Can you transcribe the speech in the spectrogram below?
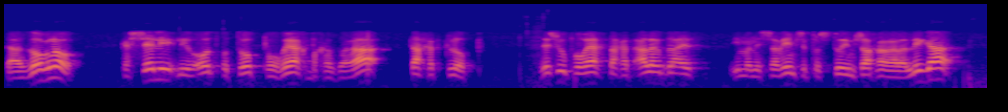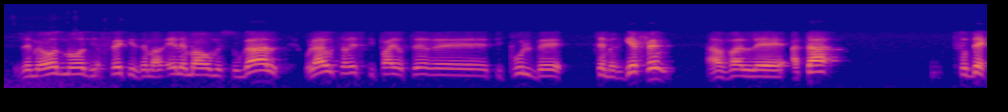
תעזור לו? קשה לי לראות אותו פורח בחזרה תחת קלופ. זה שהוא פורח תחת אלרדייס עם הנשרים שפשטו עם שחר על הליגה, זה מאוד מאוד יפה כי זה מראה למה הוא מסוגל. אולי הוא צריך טיפה יותר אה, טיפול בצמר גפן, אבל אה, אתה צודק.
